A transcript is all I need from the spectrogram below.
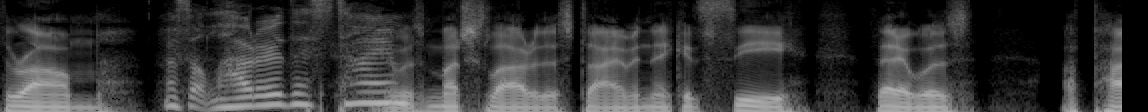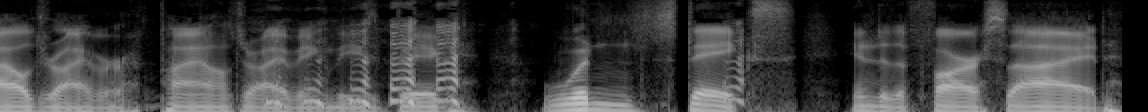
thrum. was it louder this time? It was much louder this time, and they could see that it was a pile driver pile driving these big wooden stakes into the far side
